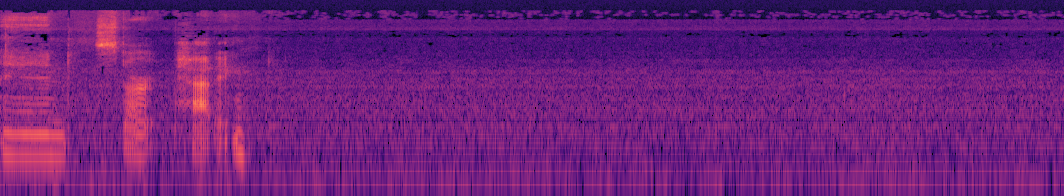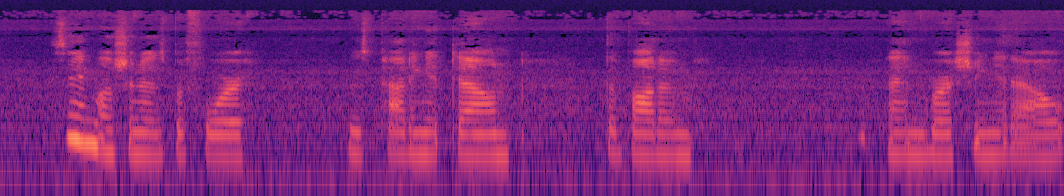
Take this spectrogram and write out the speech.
and start patting. Same motion as before, just patting it down the bottom and brushing it out.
